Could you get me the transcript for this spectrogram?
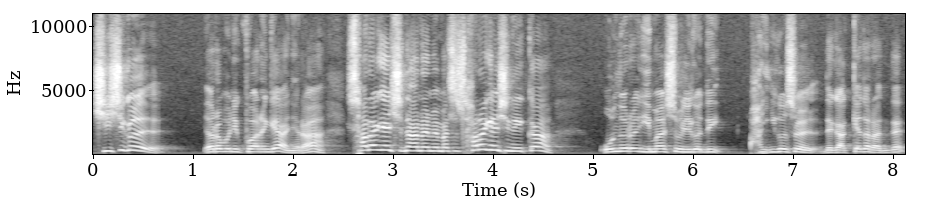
지식을 여러분이 구하는 게 아니라 살아계신 하나님의 말씀 살아계시니까 오늘은 이 말씀을 읽었는데 아 이것을 내가 깨달았는데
